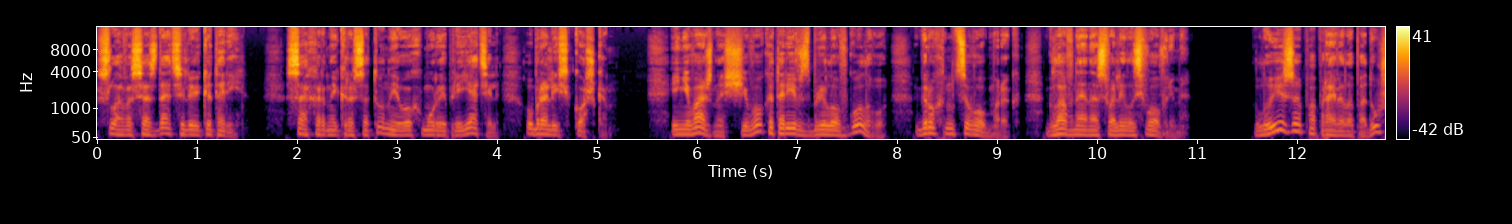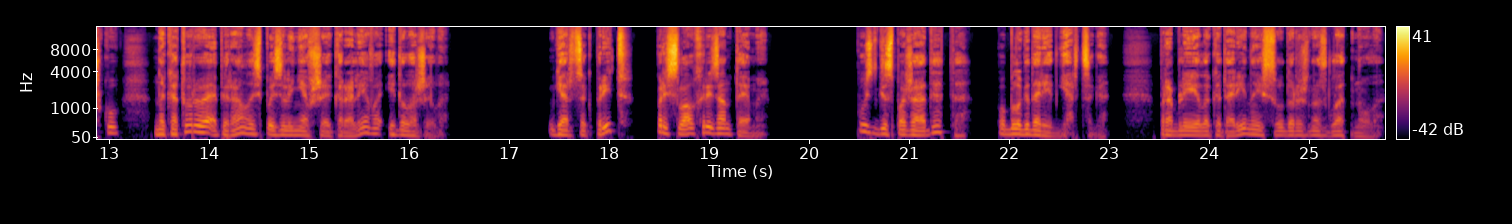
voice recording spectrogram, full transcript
Слава Создателю и Катари. Сахарный красотун и его хмурый приятель убрались к кошкам. И неважно, с чего Катари взбрело в голову, грохнуться в обморок. Главное, она свалилась вовремя. Луиза поправила подушку, на которую опиралась позеленевшая королева, и доложила. Герцог Прит прислал хризантемы. «Пусть госпожа Адетта поблагодарит герцога», — проблеяла Катарина и судорожно сглотнула.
